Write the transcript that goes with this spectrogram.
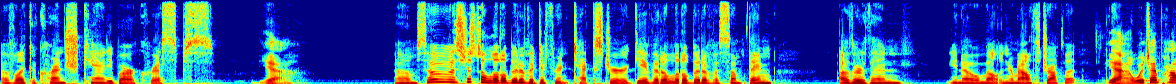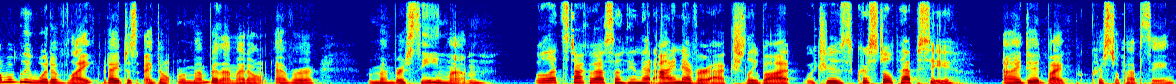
of like a crunch candy bar crisps. Yeah. Um, so it was just a little bit of a different texture. Gave it a little bit of a something other than you know melt in your mouth chocolate. Yeah, which I probably would have liked, but I just I don't remember them. I don't ever remember seeing them. Well, let's talk about something that I never actually bought, which is Crystal Pepsi. I did buy Crystal Pepsi.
